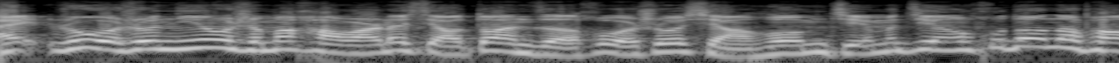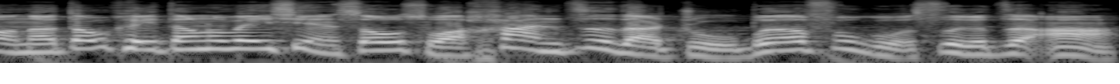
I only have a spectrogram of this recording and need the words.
哎，如果说你有什么好玩的小段子，或者说想和我们节目进行互动的朋友呢，都可以登录微信搜索“汉字的主播复古”四个字啊，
